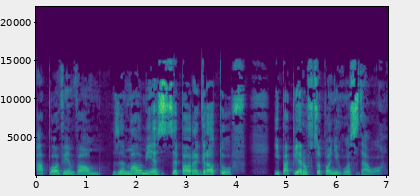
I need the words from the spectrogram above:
A powiem wam, że mam jeszcze parę grotów, i papierów, co po nich łostało.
